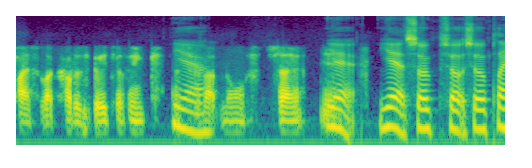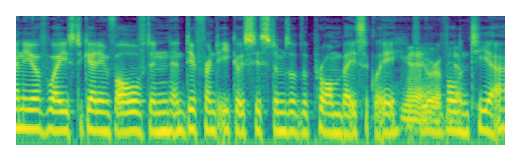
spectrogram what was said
places like Cotters Beach, I think, yeah. up north. So yeah. yeah, yeah. So so so plenty of ways to get involved in, in different ecosystems of the prom, basically, yeah, if you're a volunteer. Yeah.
